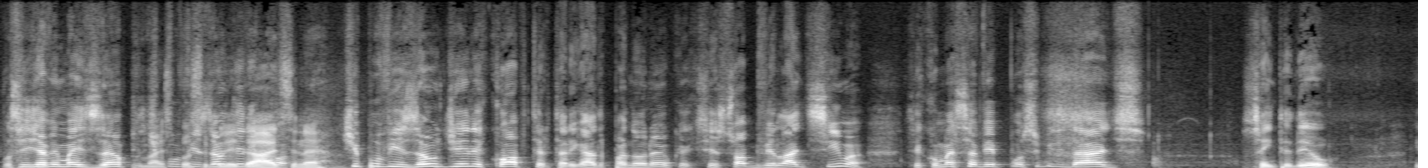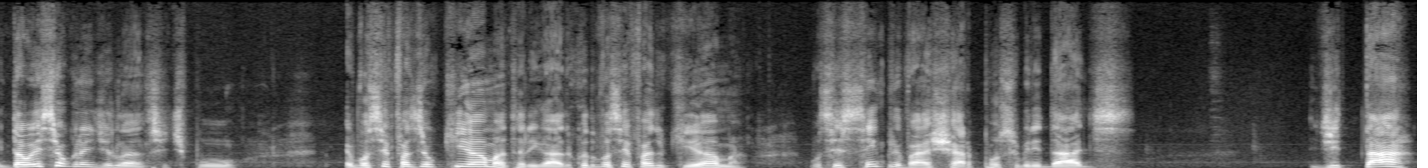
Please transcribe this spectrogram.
Você já vê mais amplo, Mais tipo visão de possibilidades, né? Tipo visão de helicóptero, tá ligado? Panorâmica, que você sobe e vê lá de cima, você começa a ver possibilidades. Você entendeu? Então esse é o grande lance, tipo, é você fazer o que ama, tá ligado? Quando você faz o que ama, você sempre vai achar possibilidades de estar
